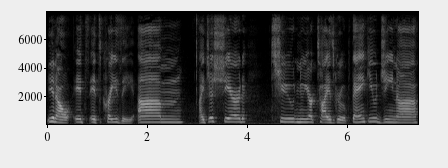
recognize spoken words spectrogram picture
you know, it's it's crazy. Um I just shared to New York Ties group. Thank you, Gina.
